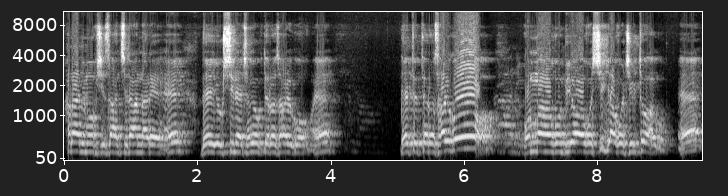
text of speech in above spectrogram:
하나님 없이 산 지난 날에 에? 내 육신의 정욕대로 살고 에? 내 뜻대로 살고 원망하고 미워하고 시기하고 질투하고 에?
